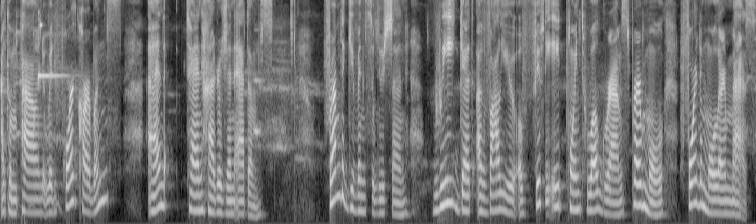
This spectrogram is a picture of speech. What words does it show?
a compound with 4 carbons and 10 hydrogen atoms. From the given solution, we get a value of 58.12 grams per mole for the molar mass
